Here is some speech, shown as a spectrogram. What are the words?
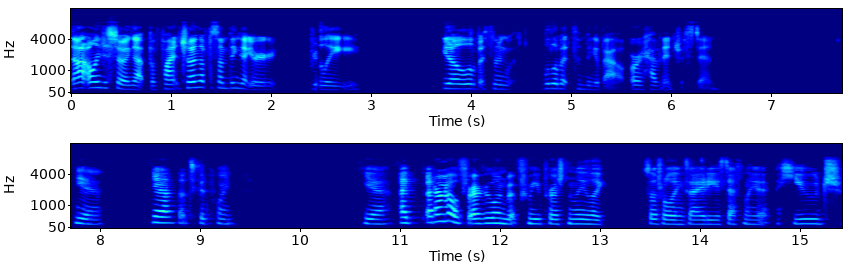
not only just showing up, but find, showing up to something that you're really, you know, a little bit something a little bit something about or have an interest in. Yeah, yeah, that's a good point. Yeah, I I don't know for everyone, but for me personally, like social anxiety is definitely a, a huge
